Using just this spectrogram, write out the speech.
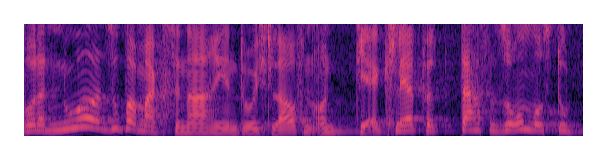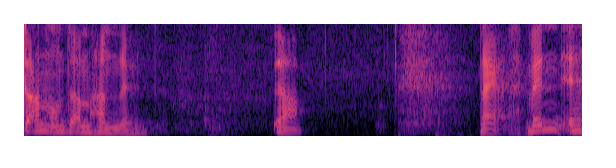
wo, dann nur Supermarkt-Szenarien durchlaufen und dir erklärt wird, das, so musst du dann und dann handeln. Ja. Naja, wenn, äh,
